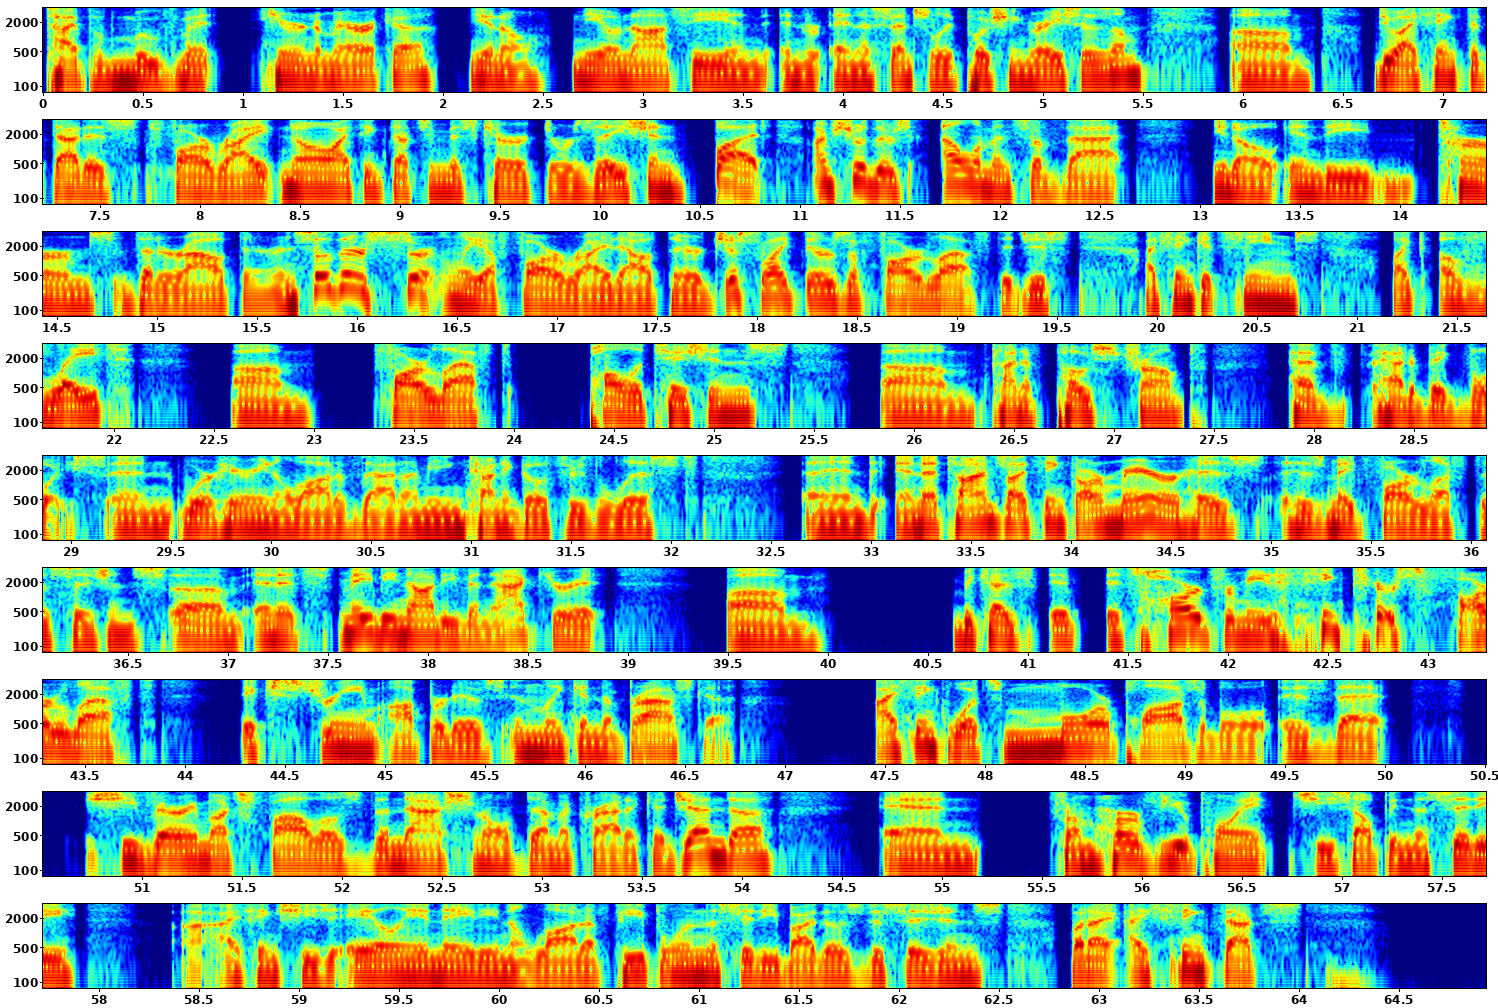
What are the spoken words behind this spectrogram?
type of movement here in America, you know, neo-Nazi and, and, and essentially pushing racism. Um, do I think that that is far right? No, I think that's a mischaracterization, but I'm sure there's elements of that, you know, in the terms that are out there. And so there's certainly a far right out there, just like there's a far left. It just, I think it seems like of late, um, far left politicians, um, kind of post Trump have had a big voice and we're hearing a lot of that. I mean, kind of go through the list and, and at times I think our mayor has, has made far left decisions. Um, and it's maybe not even accurate. Um, because it, it's hard for me to think there's far left extreme operatives in Lincoln, Nebraska. I think what's more plausible is that she very much follows the national Democratic agenda. And from her viewpoint, she's helping the city. I think she's alienating a lot of people in the city by those decisions. But I, I think that's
